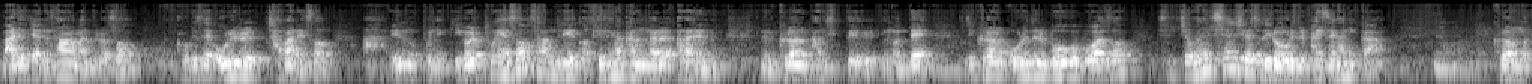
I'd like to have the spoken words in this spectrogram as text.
말이 되지 않는 상황을 만들어서 거기서 오류를 잡아내서 아 이런 거 보니 이걸 통해서 사람들이 어떻게 생각하는가를 알아내는 그런 방식들인 건데 이제 그런 오류들을 모으고 모아서 실제 현- 현실에서도 이런 오류들이 발생하니까 그런 것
